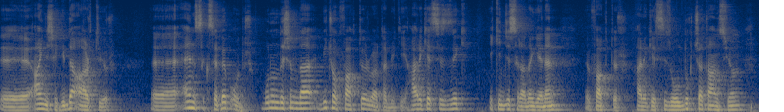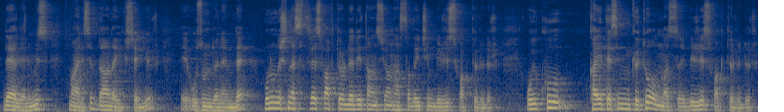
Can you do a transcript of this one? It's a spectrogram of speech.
e, aynı şekilde artıyor. E, en sık sebep odur. Bunun dışında birçok faktör var tabii ki. Hareketsizlik ikinci sırada gelen faktör. Hareketsiz oldukça tansiyon değerlerimiz maalesef daha da yükseliyor e, uzun dönemde. Bunun dışında stres faktörleri tansiyon hastalığı için bir risk faktörüdür. Uyku kalitesinin kötü olması bir risk faktörüdür.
